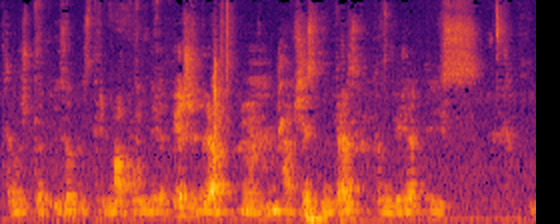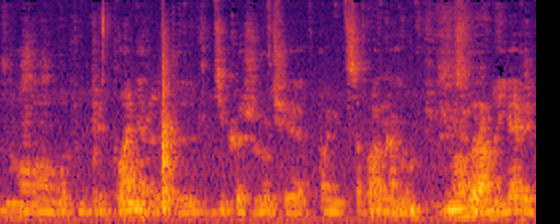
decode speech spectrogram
потому что из OpenStreetMap он берет пеший граф, Мгм. а общественный транспорт он берет из но OpenTreePlanner это дико жручая память собака. Мгм. Ну, Ну да. На Яве.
